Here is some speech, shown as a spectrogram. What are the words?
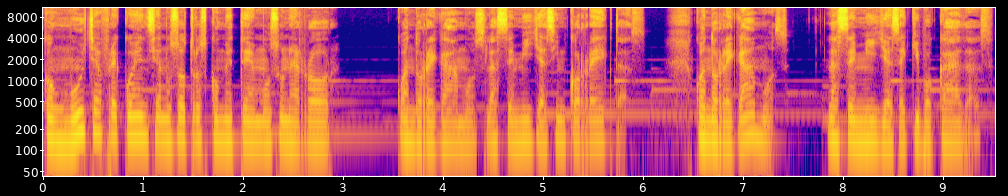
con mucha frecuencia nosotros cometemos un error cuando regamos las semillas incorrectas, cuando regamos las semillas equivocadas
